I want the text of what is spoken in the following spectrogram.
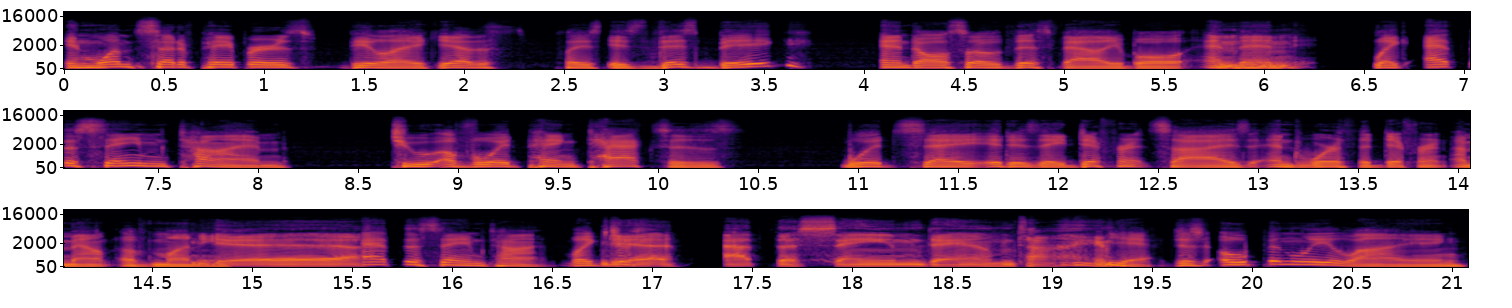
in one set of papers, be like, yeah, this place is this big and also this valuable. And then, like, at the same time, to avoid paying taxes, would say it is a different size and worth a different amount of money Yeah, at the same time. Like, just yeah, at the same damn time. yeah, just openly lying,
